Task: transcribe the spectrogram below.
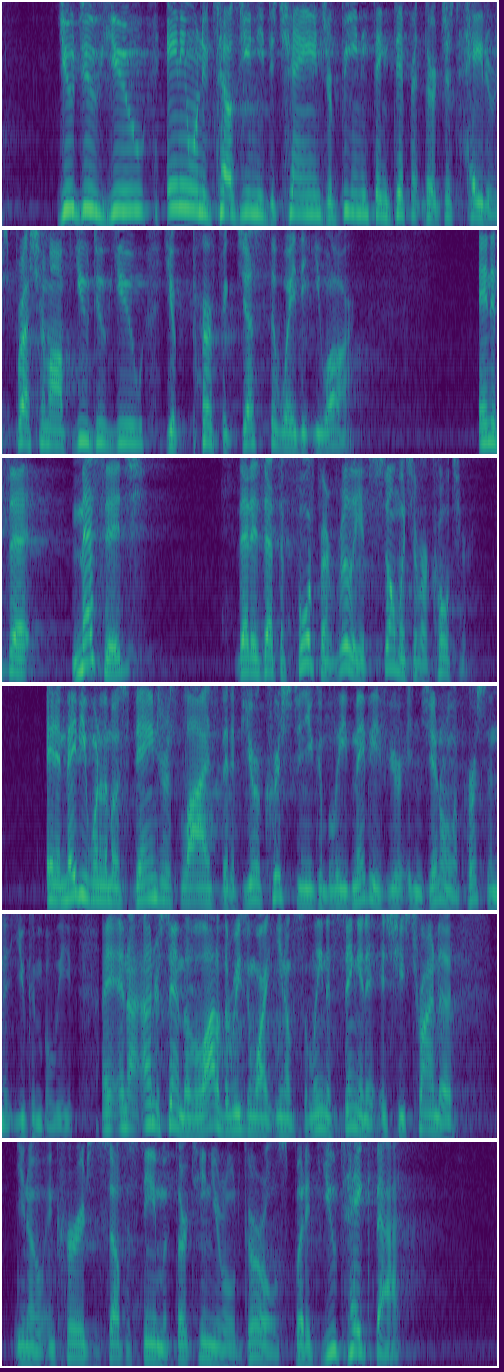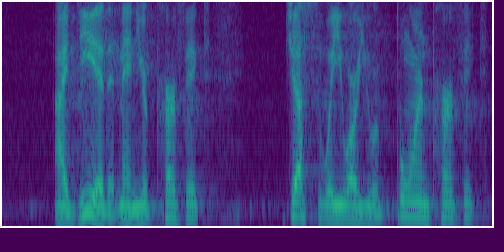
You do you. Anyone who tells you you need to change or be anything different, they're just haters. Brush them off. You do you. You're perfect just the way that you are. And it's a message that is at the forefront, really, of so much of our culture. And it may be one of the most dangerous lies that if you're a Christian, you can believe, maybe if you're in general a person that you can believe. And I understand that a lot of the reason why, you know, Selena's singing it is she's trying to, you know, encourage the self esteem of 13 year old girls. But if you take that idea that, man, you're perfect just the way you are, you were born perfect,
